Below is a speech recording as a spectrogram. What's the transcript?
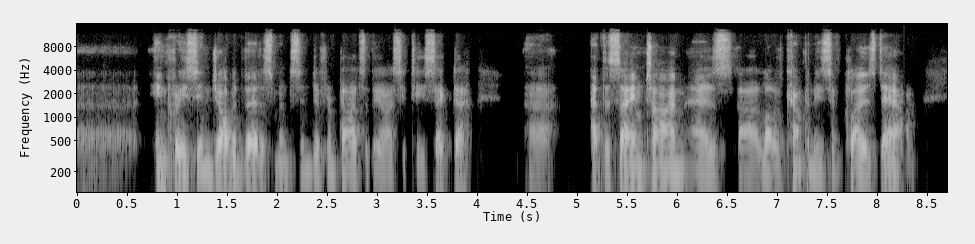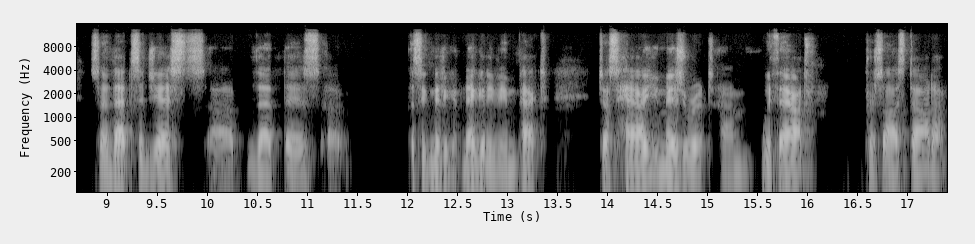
uh, increase in job advertisements in different parts of the ICT sector uh, at the same time as uh, a lot of companies have closed down. So that suggests uh, that there's a, a, significant negative impact. Just how you measure it um, without precise data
